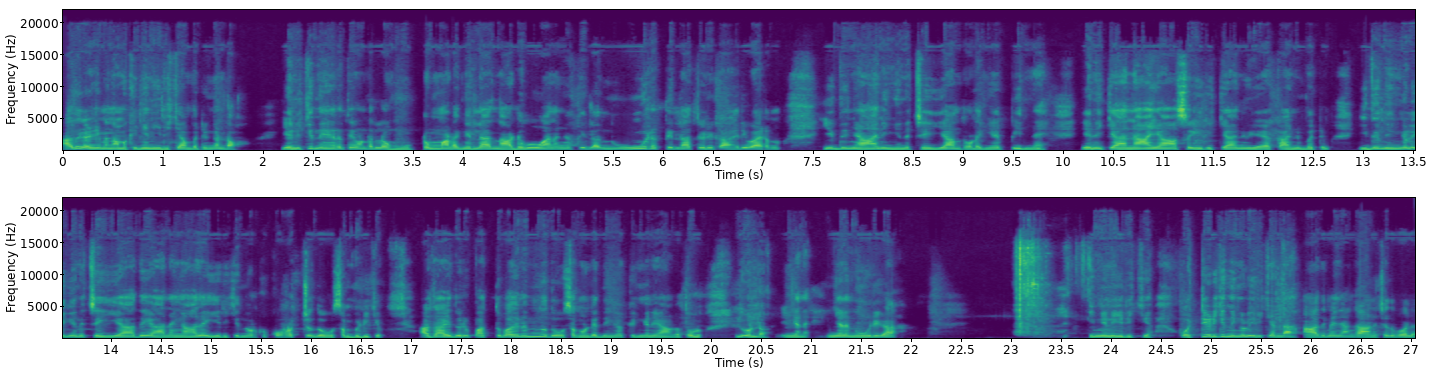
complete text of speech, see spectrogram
അത് കഴിയുമ്പോൾ നമുക്കിങ്ങനെ ഇരിക്കാൻ പറ്റും കണ്ടോ? എനിക്ക് നേരത്തെ ഉണ്ടല്ലോ മുട്ടും മടങ്ങില്ല നടുവും അനങ്ങത്തില്ല നൂരത്തില്ലാത്തൊരു കാര്യമായിരുന്നു. ഇത് ഞാൻ ഇങ്ങനെ ചെയ്യാൻ തുടങ്ങിയ പിന്നെ എനിക്ക് അനായാസം ഇരിക്കാനും ഏക്കാനും പറ്റും. ഇത് നിങ്ങളിങ്ങനെ ചെയ്യാതെ അനങ്ങാതെ ഇരിക്കുന്നവർക്ക് കുറച്ച് ദിവസം പിടിക്കും. അതായത് ഒരു പത്ത് പതിനൊന്ന് ദിവസം കൊണ്ടേ നിങ്ങൾക്ക് ഇങ്ങനെ ആകത്തുള്ളൂ. ഇതുകൊണ്ടോ ഇങ്ങനെ ഇങ്ങനെ നൂരുക. ഇങ്ങനെ ഇരിക്കുക. ഒറ്റയടിക്ക് നിങ്ങൾ ഇരിക്കണ്ട. ആദ്യമേ ഞാൻ കാണിച്ചതുപോലെ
